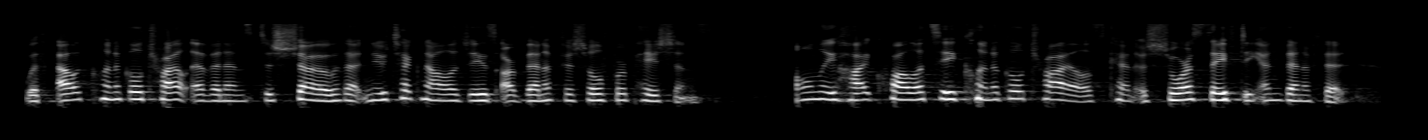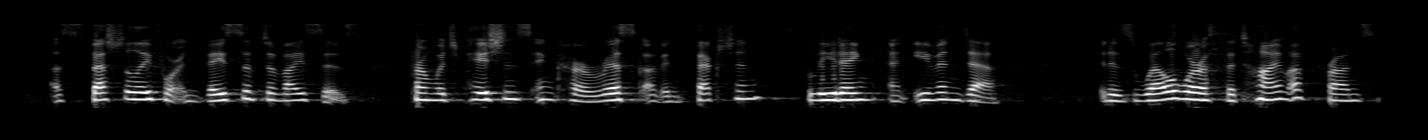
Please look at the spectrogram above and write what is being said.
without clinical trial evidence to show that new technologies are beneficial for patients. Only high-quality clinical trials can assure safety and benefit, especially for invasive devices, from which patients incur risk of infection, bleeding, and even death. It is well worth the time up front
